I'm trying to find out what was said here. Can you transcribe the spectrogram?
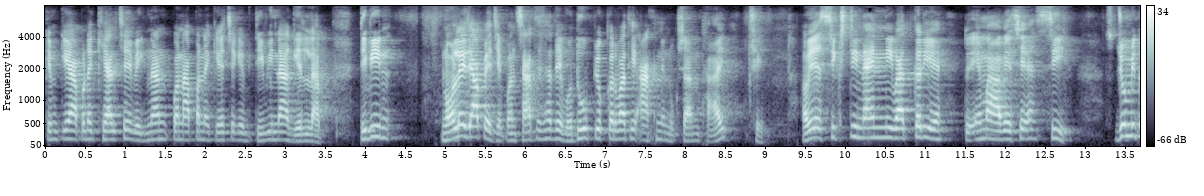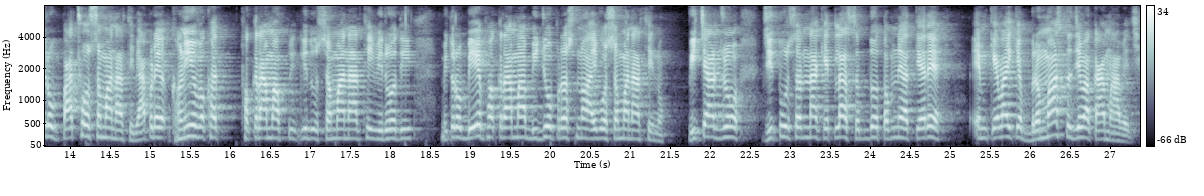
કેમ કે આપણે ખ્યાલ છે, વિજ્ઞાન પણ આપણને કહે છે કે ટીવીના ગેરલાભ. ટીવી નોલેજ આપે છે, પણ સાથે સાથે વધુ ઉપયોગ કરવાથી આંખને નુકસાન થાય છે. હવે સિક્સટી નાઇનની વાત કરીએ તો એમાં આવે છે સી જો મિત્રો પાછો સમાનાર્થી, આપણે ઘણી વખત ફકરામાં કીધું સમાનાર્થી વિરોધી. મિત્રો બે ફકરામાં બીજો પ્રશ્ન આવ્યો સમાનાર્થીનો. વિચારજો જીતુર સરના કેટલા શબ્દો તમને અત્યારે એમ કહેવાય કે બ્રહ્માસ્ત્ર જેવા કામ આવે છે.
